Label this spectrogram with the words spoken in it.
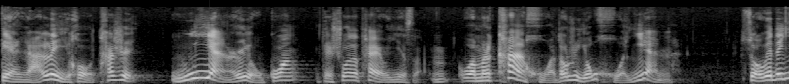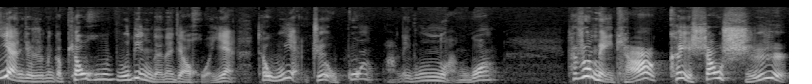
点燃了以后，它是无焰而有光。这说的太有意思了。嗯，我们看火都是有火焰的，所谓的焰就是那个飘忽不定的，那叫火焰。它无焰，只有光啊，那种暖光。他说每条可以烧十日。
